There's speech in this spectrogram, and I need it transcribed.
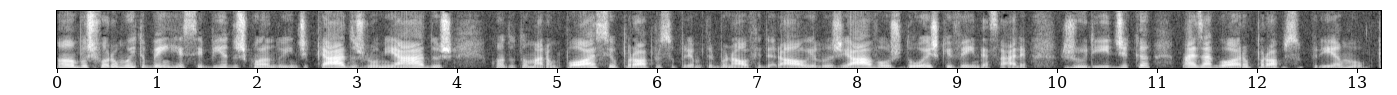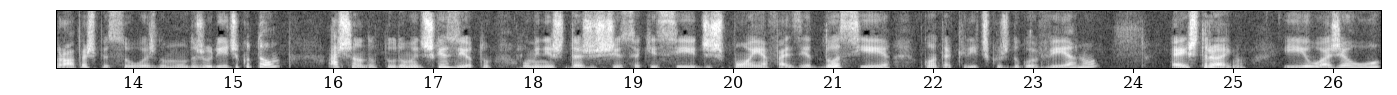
Ambos foram muito bem recebidos quando indicados, nomeados, quando tomaram posse, o próprio Supremo Tribunal Federal elogiava os dois que vêm dessa área jurídica, mas agora o próprio Supremo, próprias pessoas do mundo jurídico estão achando tudo muito esquisito. O ministro da Justiça que se dispõe a fazer dossiê contra críticos do governo é estranho. E o AGU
